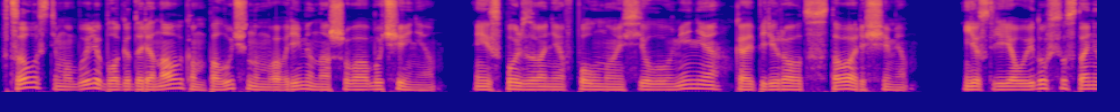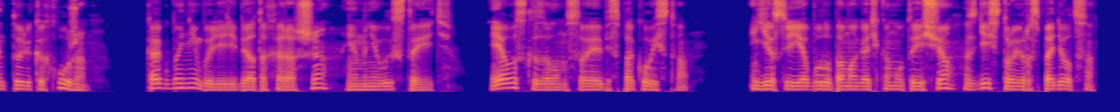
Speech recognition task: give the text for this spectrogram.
В целости мы были благодаря навыкам, полученным во время нашего обучения и использование в полную силу умения кооперироваться с товарищами. Если я уйду, все станет только хуже. Как бы ни были ребята хороши, им не выстоять. Я высказал им свое беспокойство. Если я буду помогать кому-то еще, здесь строй распадется,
